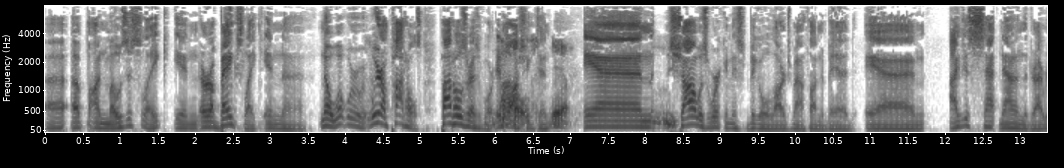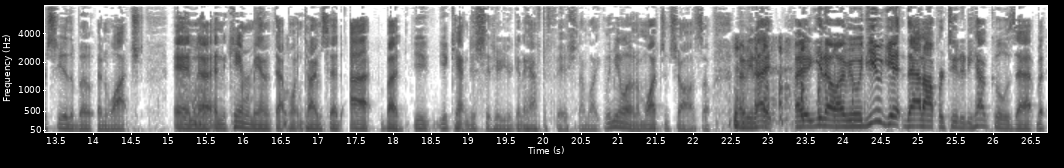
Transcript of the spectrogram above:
uh, up on Moses Lake in, or a Banks Lake in, uh, no, what were, we were on Potholes, Potholes Reservoir in Potholes, Washington. yeah. And Shaw was working this big old largemouth on the bed and I just sat down in the driver's seat of the boat and watched. And, uh, and the cameraman at that point in time said, uh, bud, you, you can't just sit here. You're going to have to fish. And I'm like, leave me alone. I'm watching Shaw. So, I mean, I, I, you know, I mean, when you get that opportunity, how cool is that? But,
